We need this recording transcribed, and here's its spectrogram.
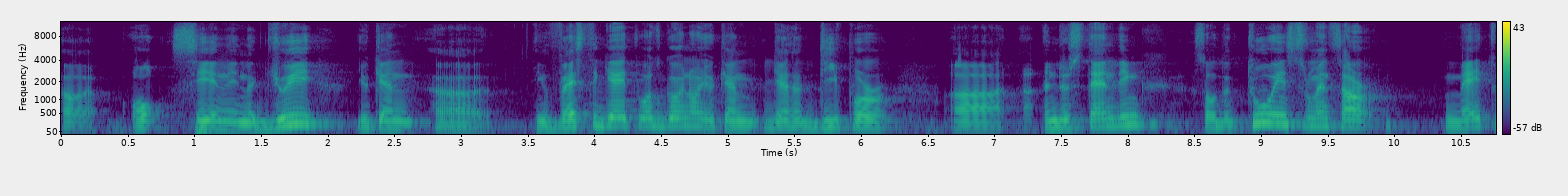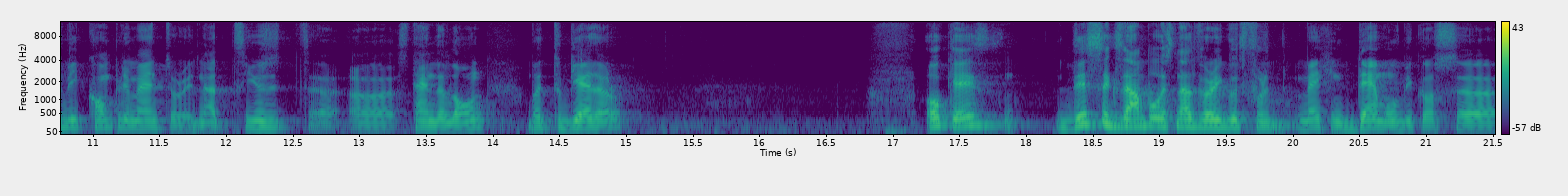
uh, seen in the GUI. You can uh, investigate what's going on. You can get a deeper uh, understanding. So the two instruments are made to be complementary, not used uh, uh, standalone, but together. Okay, this example is not very good for making demo because, uh,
